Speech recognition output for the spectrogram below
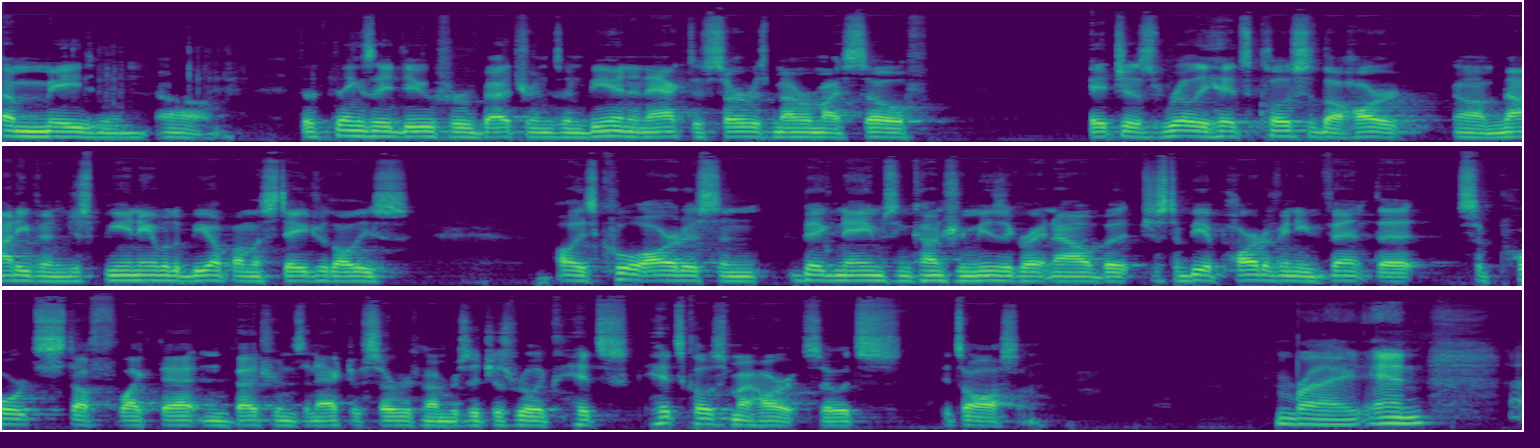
amazing. Um, the things they do for veterans and being an active service member myself, it just really hits close to the heart. Um, not even just being able to be up on the stage with all these all these cool artists and big names in country music right now, but just to be a part of an event that supports stuff like that and veterans and active service members, it just really hits hits close to my heart. So it's it's awesome. Right. And uh,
